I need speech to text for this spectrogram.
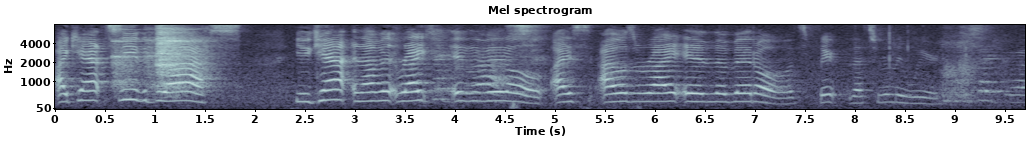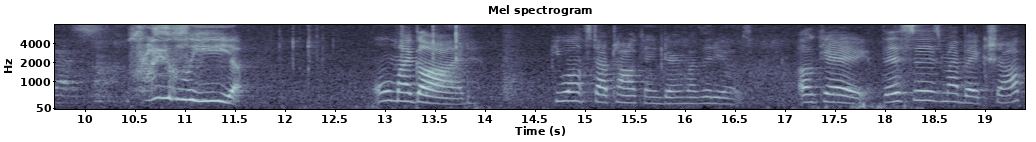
I can't see the glass. You can't, and I'm right in the middle. I, I was right in the middle. It's that's really weird. Really? Oh my god. He won't stop talking during my videos. Okay, this is my bake shop.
